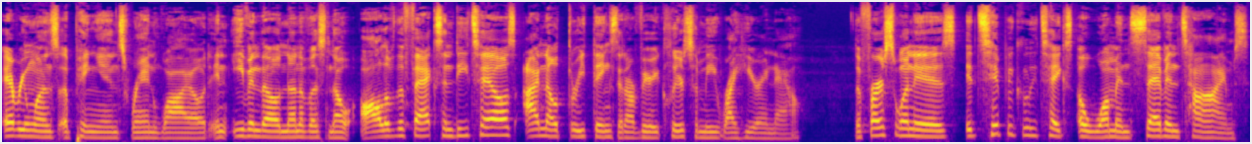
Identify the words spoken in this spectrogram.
everyone's opinions ran wild. And even though none of us know all of the facts and details, I know three things that are very clear to me right here and now. The first one is it typically takes a woman seven times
